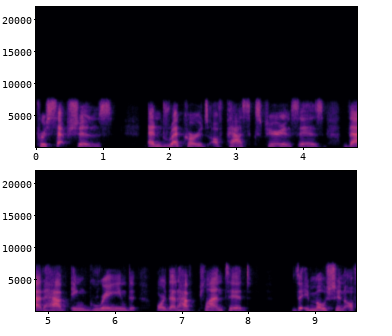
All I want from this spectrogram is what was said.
perceptions and records of past experiences that have ingrained or that have planted the emotion of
